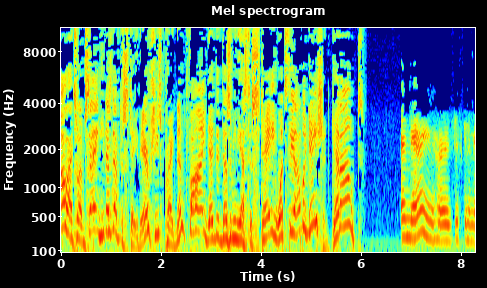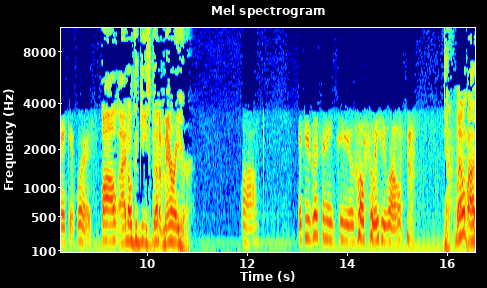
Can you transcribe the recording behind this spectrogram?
Well, that's what I'm saying. He doesn't have to stay there. If she's pregnant, fine. It doesn't mean he has to stay. What's the obligation? Get out. And marrying her is just going to make it worse. Well, I don't think he's going to marry her. Well, if he's listening to you, hopefully he won't. Yeah, well, I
